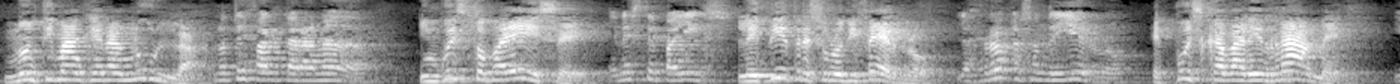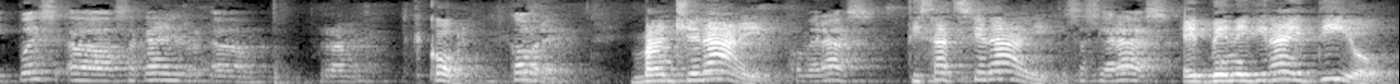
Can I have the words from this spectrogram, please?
Non ti mancherà nulla. No te faltará nada. In questo paese país, le pietre sono di ferro hierro e puoi scavare il rame y puedes ah, sacar el ah, ramo- copre. cobre. Mangerai, Comerás, ti sazierai te saciarás e benedirai Dio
